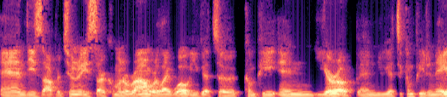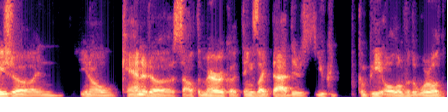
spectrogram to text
and these opportunities start coming around. We're like, whoa, you get to compete in Europe and you get to compete in Asia and you know Canada, South America, things like that. There's you could compete all over the world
